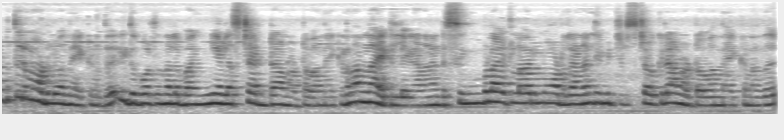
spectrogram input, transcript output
അടുത്തൊരു മോഡൽ വന്നേക്കുന്നത് ഇതുപോലത്തെ നല്ല ഭംഗിയുള്ള ആണ് കേട്ടോ വന്നേക്കുന്നത് നന്നായിട്ടില്ലേ കാണാനായിട്ട്? സിമ്പിൾ ആയിട്ടുള്ള ഒരു മോഡലാണ് ലിമിറ്റഡ് സ്റ്റോക്കിലാണ് കേട്ടോ വന്നേക്കുന്നത്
